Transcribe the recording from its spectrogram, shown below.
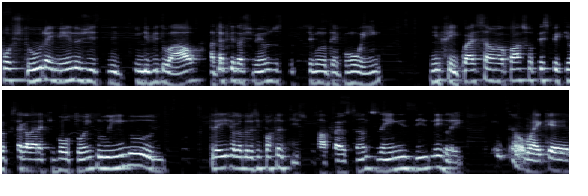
postura e menos de individual, até porque nós tivemos o segundo tempo ruim. Enfim, quais são, qual a sua perspectiva para essa galera que voltou, incluindo três jogadores importantíssimos: Rafael Santos, Enes e Nirley? Então, Mike, é,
